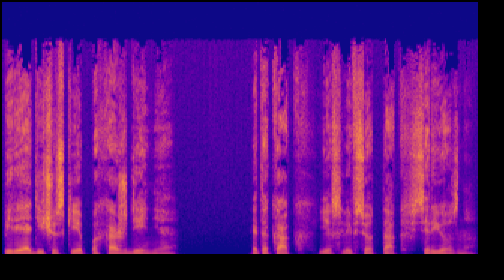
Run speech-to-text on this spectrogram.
периодические похождения, это как, если все так серьезно?»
